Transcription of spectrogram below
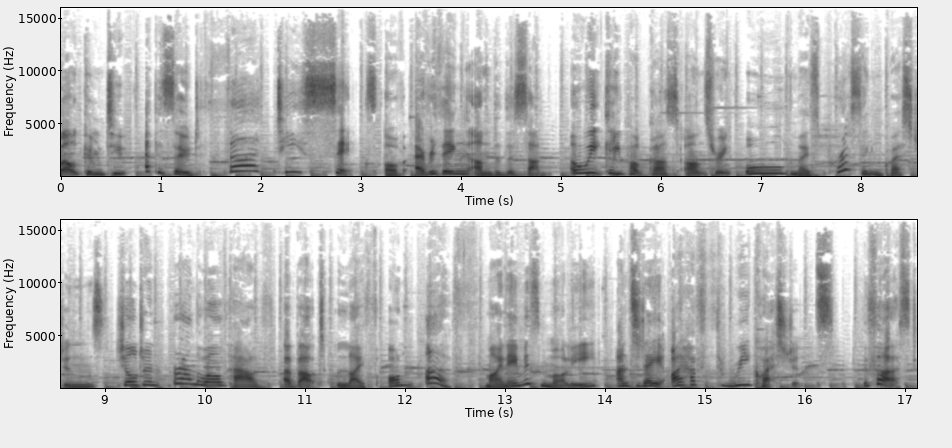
welcome to episode 36 of Everything Under the Sun, a weekly podcast answering all the most pressing questions children around the world have about life on Earth. My name is Molly, and today I have three questions. The first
